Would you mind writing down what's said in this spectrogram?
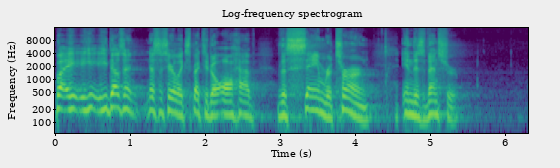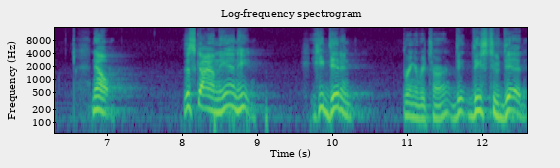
but he, he doesn't necessarily expect you to all have the same return in this venture. Now, this guy on the end, he, he didn't bring a return. these two did.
